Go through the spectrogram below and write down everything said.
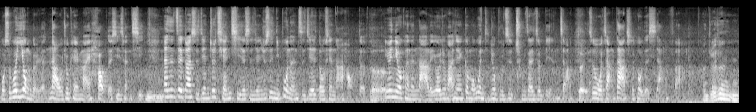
我是会用的人，那我就可以买好的吸尘器。嗯但是这段时间就前期的时间，就是你不能直接都先拿好的，因嗯，为你有可能拿了以后就发现根本问题就不是出在这边，这样。对，这是我长大之后的想法。我觉得你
